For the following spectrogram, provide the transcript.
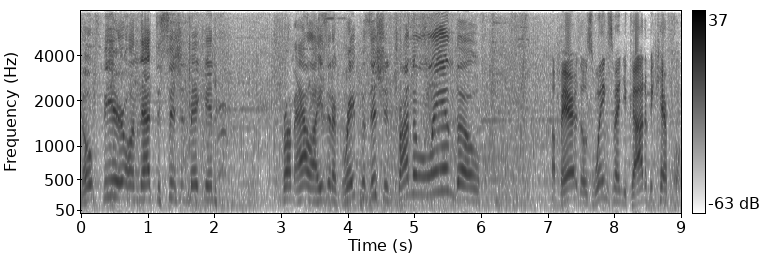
No fear on that decision making from Ally. He's in a great position. Trying to land, though. Up air, those wings, man, you gotta be careful.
